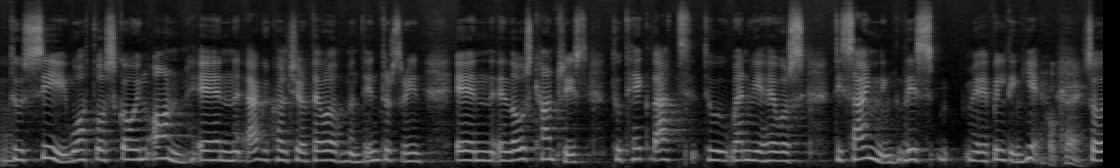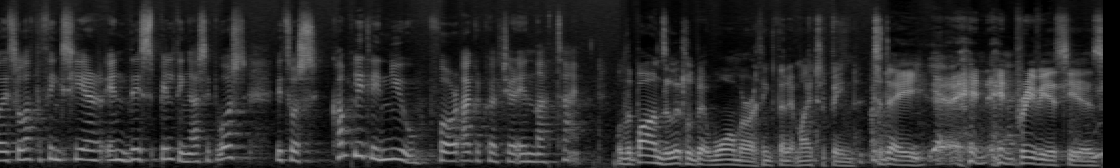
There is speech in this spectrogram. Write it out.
mm. to see what was going on in agricultural development industry in, in those countries to take that to when we was designing this uh, building here. Okay. So there's a lot of things here in this building as it was, which was completely new for agriculture in that time. Well, the barn's a little bit warmer, I think, than it might have been today yeah. Uh, in, in previous years.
